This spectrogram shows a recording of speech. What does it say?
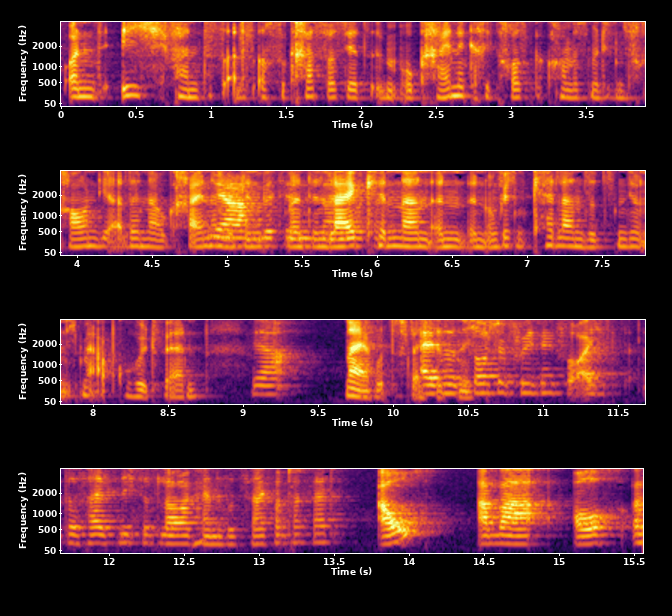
Und ich fand das alles auch so krass, was jetzt im Ukraine-Krieg rausgekommen ist mit diesen Frauen, die alle in der Ukraine Ja, mit den, mit mit den den, Leihmüttern. Leihkindern in, in irgendwelchen Kellern sitzen, die und nicht mehr abgeholt werden. ja. Naja, gut, das vielleicht Also jetzt nicht. Social Freezing für euch, das heißt nicht, dass Laura keine Sozialkontakte hat. Auch, aber auch, äh,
